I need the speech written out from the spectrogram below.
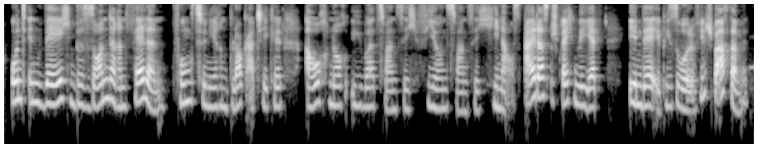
Und in welchen besonderen Fällen funktionieren Blogartikel auch noch über 2024 hinaus? All das besprechen wir jetzt in der Episode. Viel Spaß damit!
